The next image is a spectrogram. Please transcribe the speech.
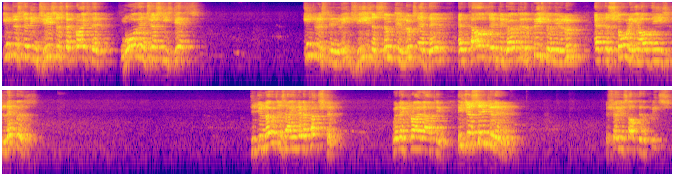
Interested in Jesus the Christ, that more than just his gifts. Interestingly, Jesus simply looks at them and tells them to go to the priest when we look at the story of these lepers. Did you notice how he never touched them when they cried out to him? He just said to them, to show yourself to the priest.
